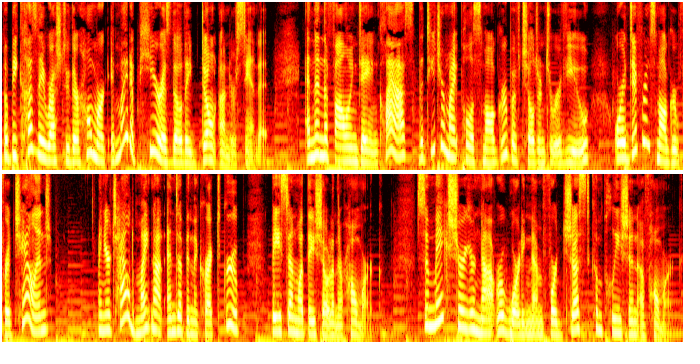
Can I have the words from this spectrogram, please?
but because they rush through their homework, it might appear as though they don't understand it. And then the following day in class, the teacher might pull a small group of children to review, or a different small group for a challenge, and your child might not end up in the correct group based on what they showed on their homework. So make sure you're not rewarding them for just completion of homework.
